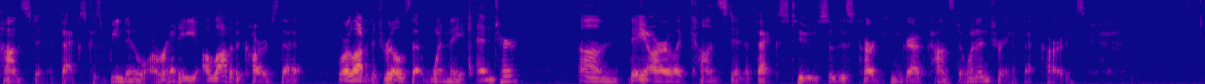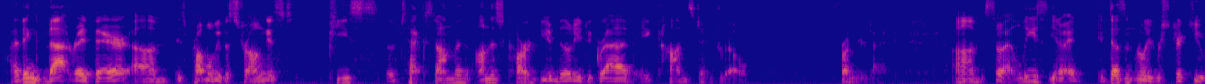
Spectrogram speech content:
constant effects because we know already a lot of the cards that or a lot of the drills that when they enter um, they are like constant effects too. So this card can grab constant when entering effect cards. I think that right there um, is probably the strongest piece of text on the on this card the ability to grab a constant drill from your deck. Um, so at least you know it, it doesn't really restrict you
